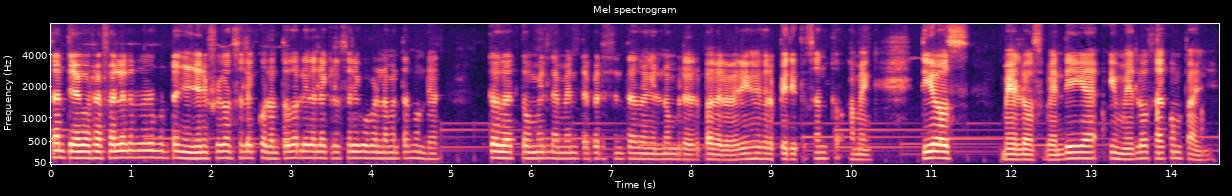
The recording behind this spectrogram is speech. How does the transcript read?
Santiago, Rafael Hernández Montaña, Jennifer González Colón, todos líderes eclesiásticos y gubernamental mundial. Todo esto humildemente presentado en el nombre del Padre, del Hijo y del Espíritu Santo. Amén. Dios me los bendiga y me los acompañe.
